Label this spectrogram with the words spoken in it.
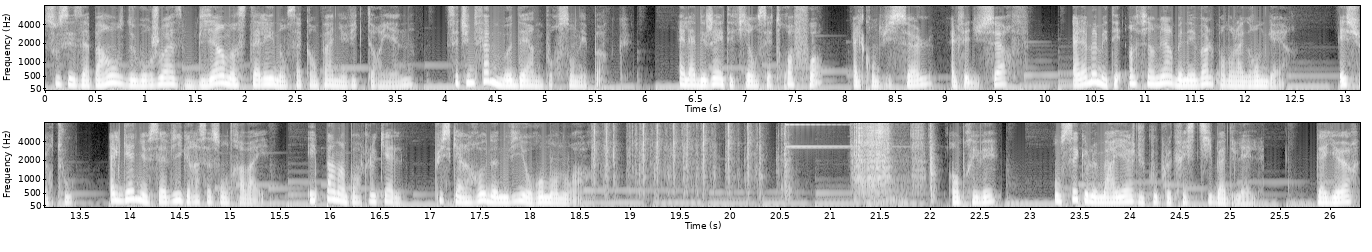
Sous ses apparences de bourgeoise bien installée dans sa campagne victorienne, c'est une femme moderne pour son époque. Elle a déjà été fiancée trois fois, elle conduit seule, elle fait du surf, elle a même été infirmière bénévole pendant la Grande Guerre. Et surtout, elle gagne sa vie grâce à son travail. Et pas n'importe lequel, puisqu'elle redonne vie au roman noir. En privé, on sait que le mariage du couple Christie bat de l'aile. D'ailleurs,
